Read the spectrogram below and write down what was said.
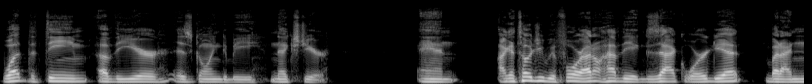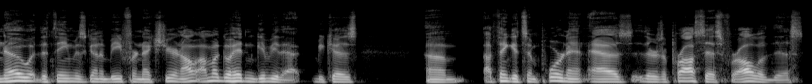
what the theme of the year is going to be next year? And like I told you before, I don't have the exact word yet, but I know what the theme is going to be for next year. And i am going to go ahead and give you that because um, I think it's important as there's a process for all of this.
